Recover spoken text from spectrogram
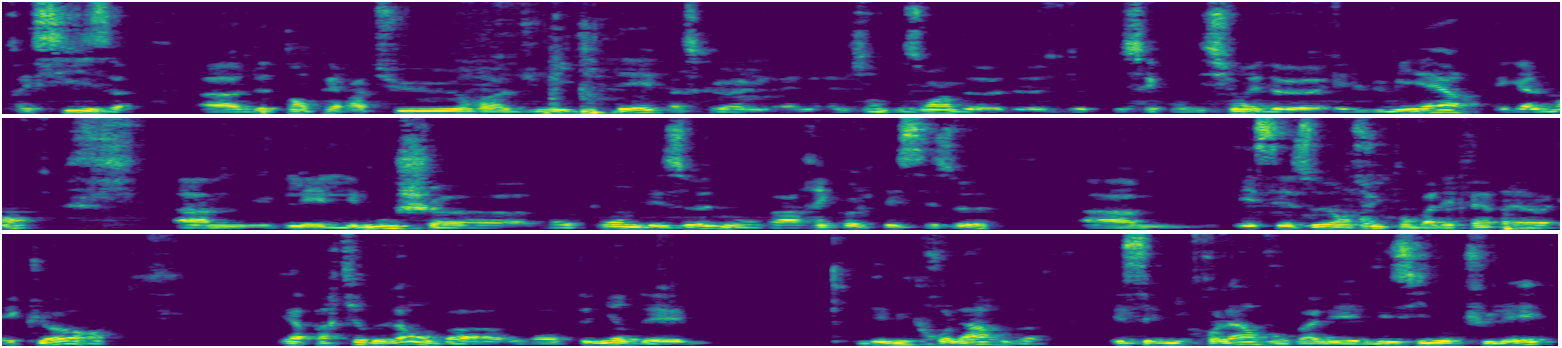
précises de température, d'humidité, parce qu'elles elles ont besoin de, de, de, ces conditions et de, et de lumière également. Euh, les, les, mouches vont pondre des œufs, nous on va récolter ces œufs, euh, et ces œufs ensuite on va les faire éclore. Et à partir de là, on va, on va obtenir des, des micro-larves. Et ces micro-larves, on va les, les inoculer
